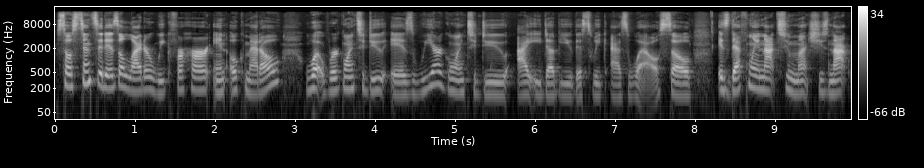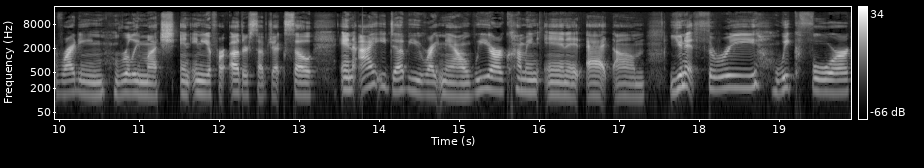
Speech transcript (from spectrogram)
So since it is a lighter week for her in Oak Meadow, what we're going to do is we are going to do IEW this week as well. So it's definitely not too much. She's not writing really much in any of her other subjects. So in IEW right now, we are coming in it at um, Unit 3, Week 4.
